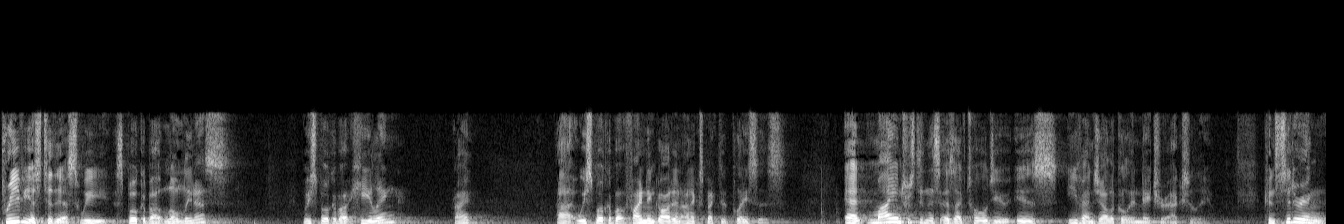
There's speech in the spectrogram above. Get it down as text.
Previous to this, we spoke about loneliness, we spoke about healing, right? Uh, we spoke about finding God in unexpected places. And my interest in this, as I've told you, is evangelical in nature, actually considering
